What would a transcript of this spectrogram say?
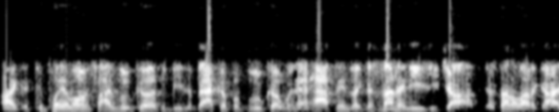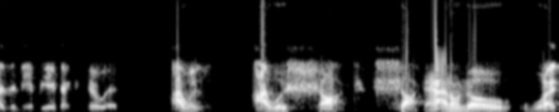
like to play alongside Luka, to be the backup of Luka when that happens, like that's not an easy job. There's not a lot of guys in the NBA that can do it. I was I was shocked, shocked, and I don't know what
